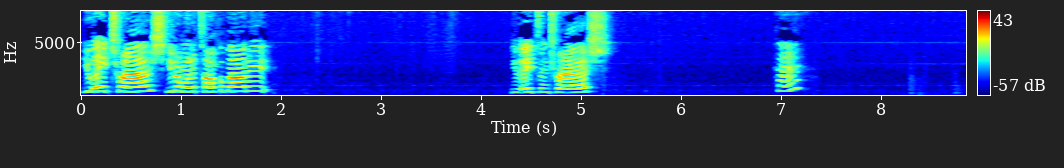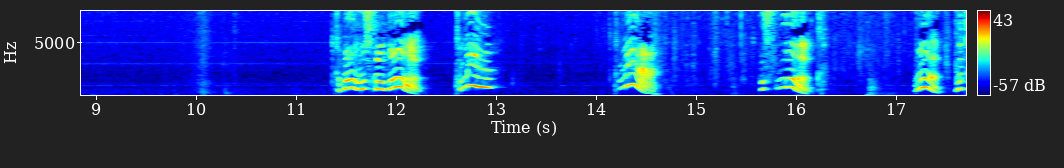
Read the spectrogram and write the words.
You ate trash? You don't want to talk about it? You ate some trash? Hmm? Come on, let's go look. Come here. Come here. Let's look. Look, look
